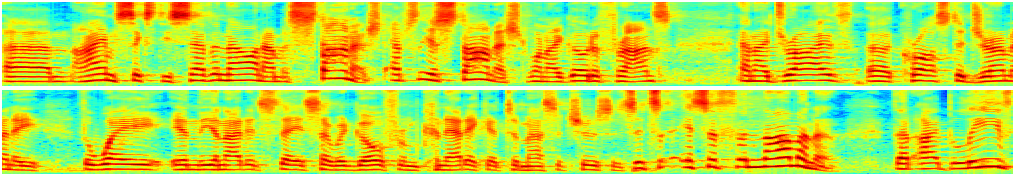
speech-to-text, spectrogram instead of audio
Um, I am 67 now, and I'm astonished, absolutely astonished, when I go to France and I drive across to Germany the way in the United States I would go from Connecticut to Massachusetts. It's, it's a phenomenon that I believe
